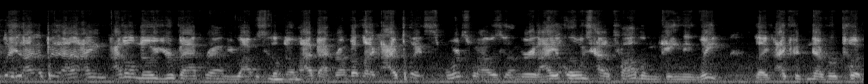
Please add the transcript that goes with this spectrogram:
It- I, but I, I don't know your background. You obviously don't know my background. But like, I played sports when I was younger, and I always had a problem gaining weight. Like, I could never put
